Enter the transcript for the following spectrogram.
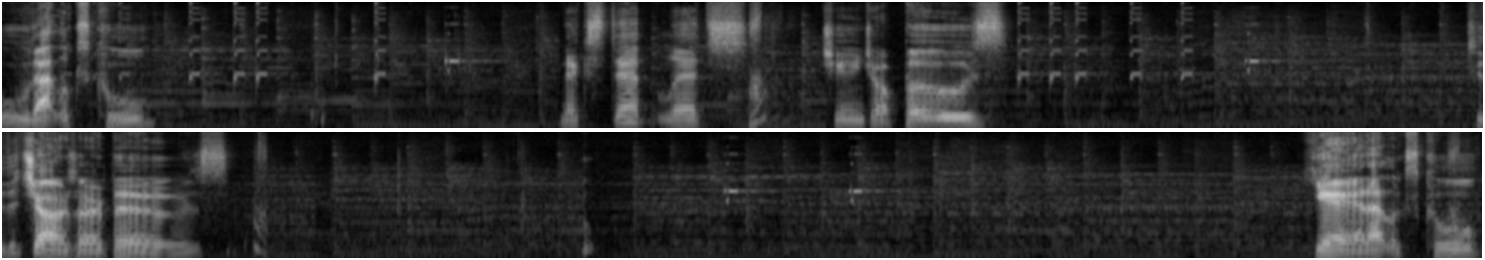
Ooh, that looks cool. Next step, let's change our pose to the Charizard pose. Yeah, that looks cool.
